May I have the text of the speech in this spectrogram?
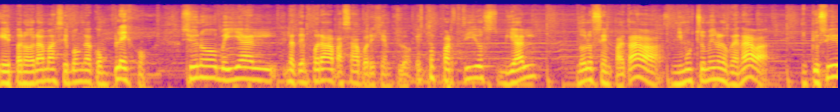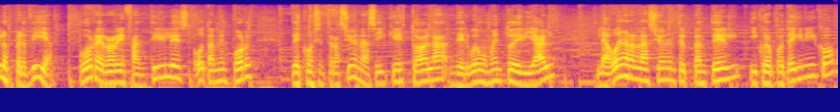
el panorama se ponga complejo. Si uno veía la temporada pasada, por ejemplo, estos partidos Vial no los empataba, ni mucho menos los ganaba, inclusive los perdía por errores infantiles o también por desconcentración, así que esto habla del buen momento de Vial, la buena relación entre el plantel y cuerpo técnico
